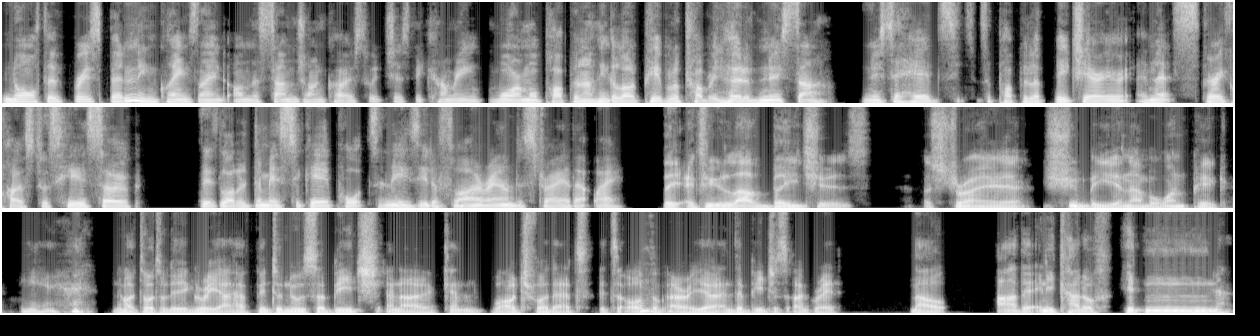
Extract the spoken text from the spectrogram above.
north of Brisbane in Queensland on the Sunshine Coast, which is becoming more and more popular. I think a lot of people have probably heard of Noosa, Noosa Heads. It's a popular beach area and it's very close to us here. So there's a lot of domestic airports and easy to fly around Australia that way. If you love beaches, Australia should be your number one pick. Yeah. No, I totally agree. I have been to Noosa Beach and I can vouch for that. It's an awesome area and the beaches are great. Now, are there any kind of hidden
